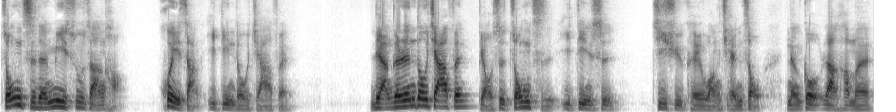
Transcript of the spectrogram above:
中职的秘书长好，会长一定都加分，两个人都加分，表示中职一定是继续可以往前走，能够让他们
